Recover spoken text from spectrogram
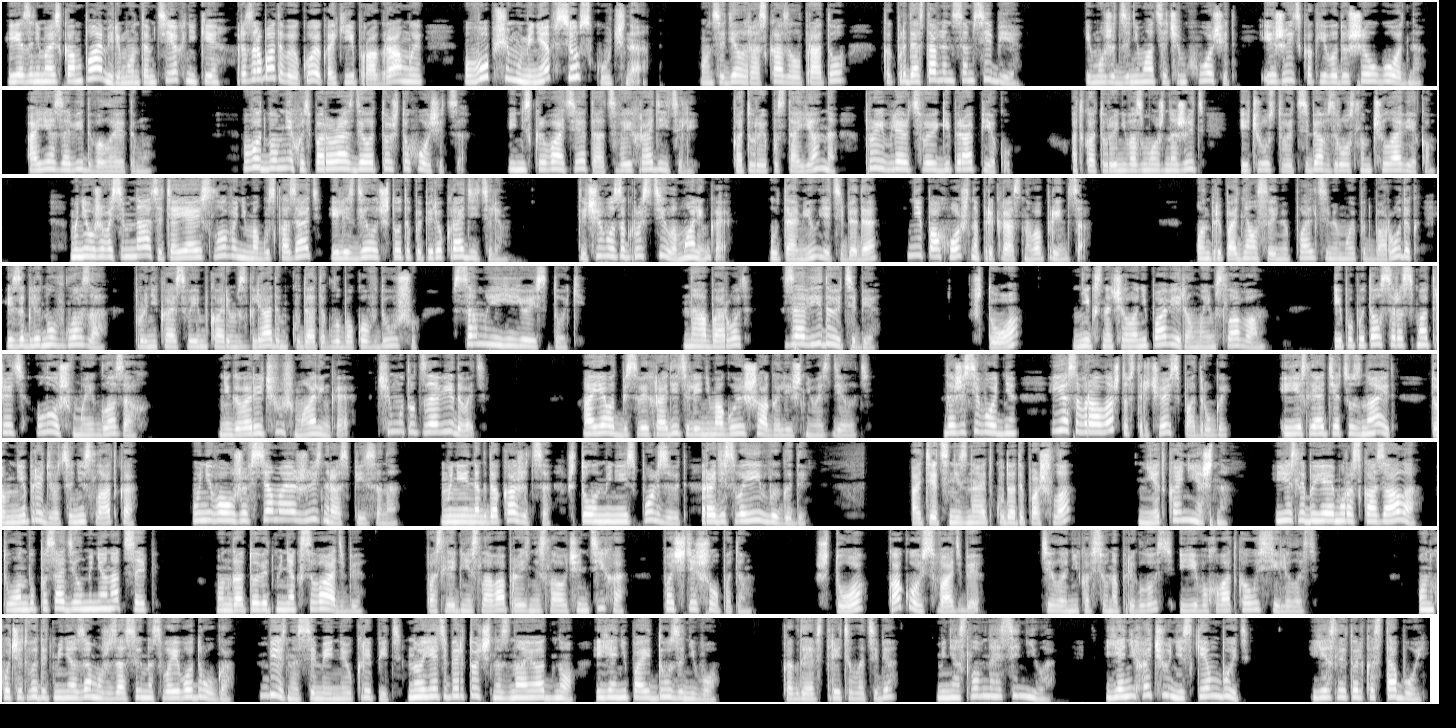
Я занимаюсь компами, ремонтом техники, разрабатываю кое-какие программы. В общем, у меня все скучно. Он сидел и рассказывал про то, как предоставлен сам себе и может заниматься чем хочет и жить как его душе угодно, а я завидовала этому. Вот бы мне хоть пару раз делать то, что хочется, и не скрывать это от своих родителей, которые постоянно проявляют свою гиперопеку от которой невозможно жить и чувствовать себя взрослым человеком. Мне уже восемнадцать, а я и слова не могу сказать или сделать что-то поперек родителям. Ты чего загрустила, маленькая? Утомил я тебя, да? Не похож на прекрасного принца. Он приподнял своими пальцами мой подбородок и заглянул в глаза, проникая своим карим взглядом куда-то глубоко в душу, в самые ее истоки. Наоборот, Завидую тебе». «Что?» Ник сначала не поверил моим словам и попытался рассмотреть ложь в моих глазах. «Не говори чушь, маленькая. Чему тут завидовать?» А я вот без своих родителей не могу и шага лишнего сделать. Даже сегодня я соврала, что встречаюсь с подругой. И если отец узнает, то мне придется несладко. У него уже вся моя жизнь расписана. Мне иногда кажется, что он меня использует ради своей выгоды. Отец не знает, куда ты пошла? Нет, конечно. Если бы я ему рассказала, то он бы посадил меня на цепь. Он готовит меня к свадьбе. Последние слова произнесла очень тихо, почти шепотом. Что? Какой свадьбе? Тело Ника все напряглось, и его хватка усилилась. Он хочет выдать меня замуж за сына своего друга, бизнес семейный укрепить. Но я теперь точно знаю одно, и я не пойду за него. Когда я встретила тебя, меня словно осенило. Я не хочу ни с кем быть, если только с тобой.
